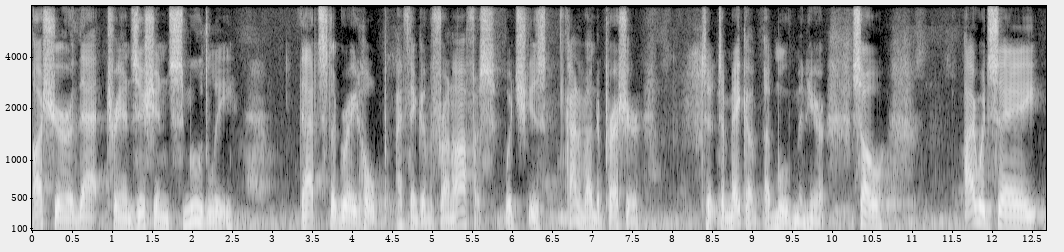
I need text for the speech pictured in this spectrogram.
usher that transition smoothly. That's the great hope, I think, of the front office, which is kind of under pressure to, to make a, a movement here. So I would say,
